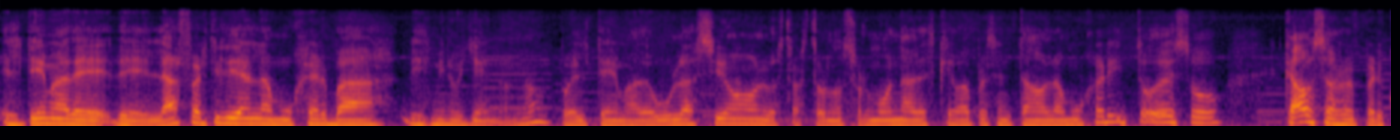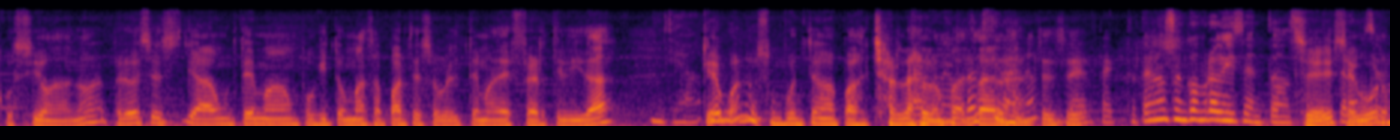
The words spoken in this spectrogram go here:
el tema de, la fertilidad en la mujer va disminuyendo, ¿no? Por el tema de ovulación, los trastornos hormonales que va presentando la mujer y todo eso causa repercusión, ¿no? Pero ese es ya un tema un poquito más aparte sobre el tema de fertilidad, que bueno, es un buen tema para charlarlo más adelante. Perfecto, tenemos un compromiso entonces. Sí, seguro,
